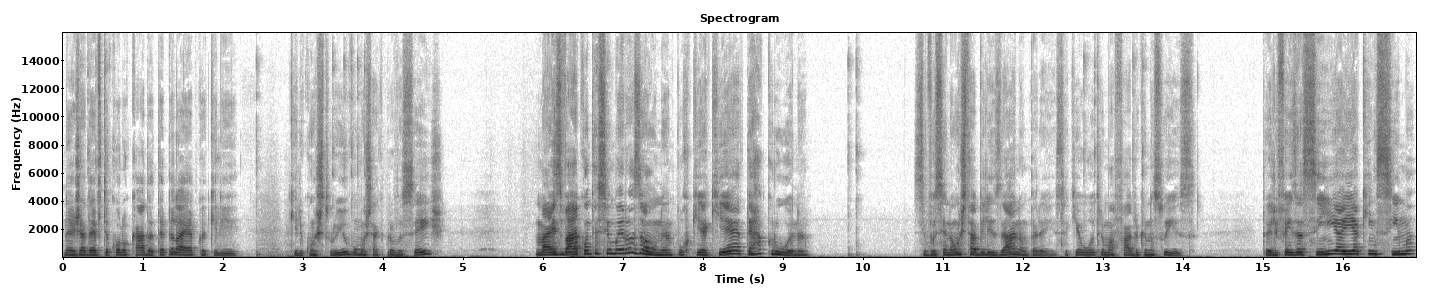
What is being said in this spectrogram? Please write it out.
né, já deve ter colocado até pela época que ele, que ele construiu, vou mostrar aqui para vocês. Mas vai acontecer uma erosão, né? Porque aqui é terra crua, né? Se você não estabilizar, não, peraí, isso aqui é outra, uma fábrica na Suíça. Então ele fez assim e aí aqui em cima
